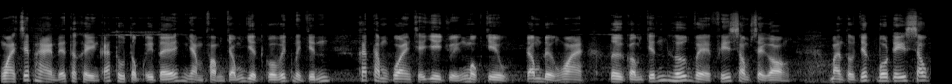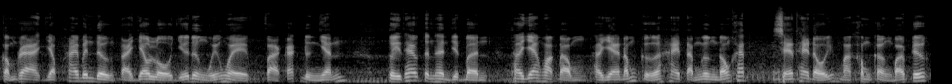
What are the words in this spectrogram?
ngoài xếp hàng để thực hiện các thủ tục y tế nhằm phòng chống dịch Covid-19, khách tham quan sẽ di chuyển một chiều trong đường hoa từ cổng chính hướng về phía sông Sài Gòn. Ban tổ chức bố trí 6 cổng ra dọc hai bên đường tại giao lộ giữa đường Nguyễn Huệ và các đường nhánh. Tùy theo tình hình dịch bệnh, thời gian hoạt động, thời gian đóng cửa hay tạm ngưng đón khách sẽ thay đổi mà không cần báo trước.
